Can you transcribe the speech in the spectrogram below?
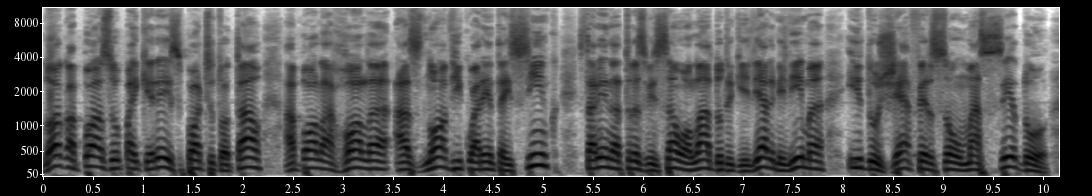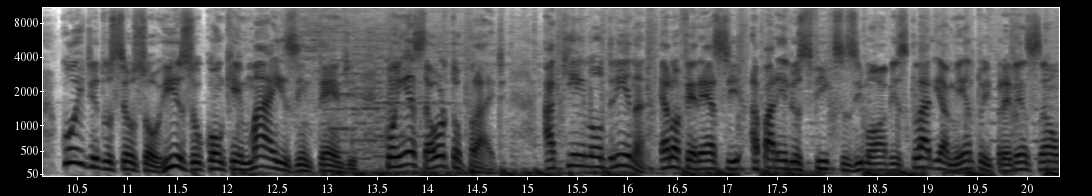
logo após o Pai Querer Esporte Total. A bola rola às nove e quarenta e cinco. Estarei na transmissão ao lado do Guilherme Lima e do Jefferson Macedo. Cuide do seu sorriso com quem mais entende. Conheça a Ortopride aqui em Londrina. Ela oferece aparelhos fixos, imóveis, clareamento e prevenção.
